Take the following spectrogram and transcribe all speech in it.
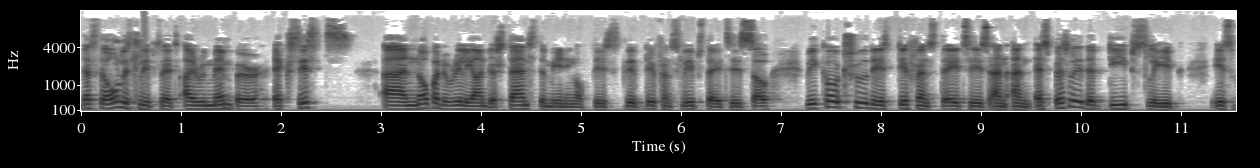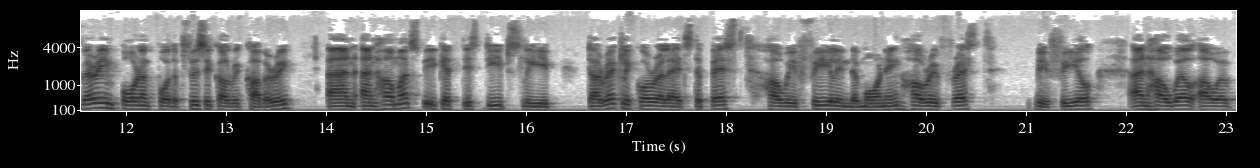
that's the only sleep states I remember exists and nobody really understands the meaning of these different sleep stages. So we go through these different stages, and, and especially the deep sleep is very important for the physical recovery. And, and how much we get this deep sleep directly correlates the best how we feel in the morning, how refreshed we feel, and how well our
